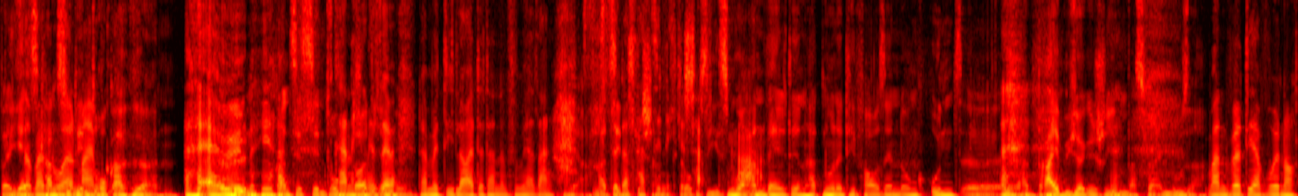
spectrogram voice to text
weil ist jetzt kannst du den Druck Kopf. erhöhen. erhöhen. Du ja. kannst jetzt den Druck deutlich selber, erhöhen. damit die Leute dann für mich sagen, ha, Ja, siehst du, das hat sie nicht geschafft. Sie ist nur Ah. Anwältin, hat nur eine TV-Sendung und äh, hat drei Bücher geschrieben. Was für ein Loser. Man wird ja wohl noch,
